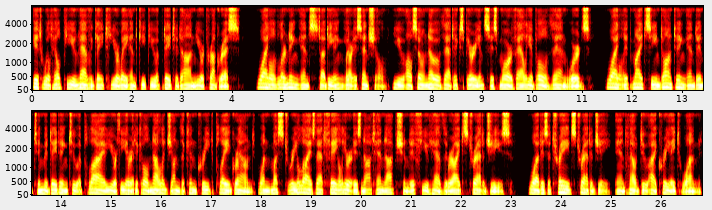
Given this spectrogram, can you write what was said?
It will help you navigate your way and keep you updated on your progress. While learning and studying are essential, you also know that experience is more valuable than words. While it might seem daunting and intimidating to apply your theoretical knowledge on the concrete playground, one must realize that failure is not an option if you have the right strategies. What is a trade strategy, and how do I create one?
